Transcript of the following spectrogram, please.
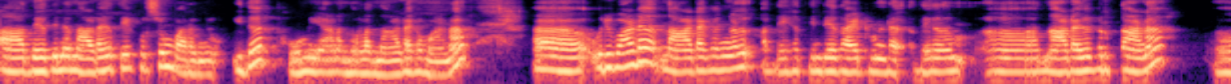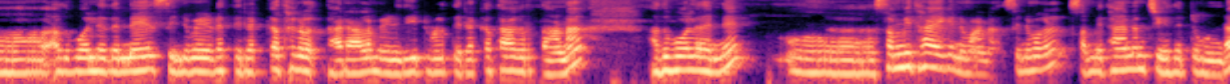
അദ്ദേഹത്തിന്റെ നാടകത്തെക്കുറിച്ചും പറഞ്ഞു. ഇത് ഭൂമിയാണെന്നുള്ള നാടകമാണ്. ഒരുപാട് നാടകങ്ങൾ അദ്ദേഹത്തിന്റെതായിട്ടുണ്ട് അദ്ദേഹം നാടകകൃത്താണ് അതുപോലെ തന്നെ സിനിമയുടെ തിരക്കഥകൾ ധാരാളം എഴുതിയിട്ടുള്ള തിരക്കഥാകൃത്താണ്. അതുപോലെ തന്നെ സംവിധായകനുമാണ്. സിനിമകൾ സംവിധാനം ചെയ്തിട്ടുമുണ്ട്.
